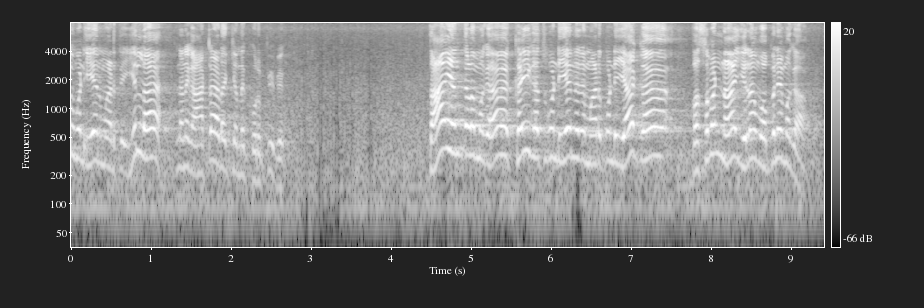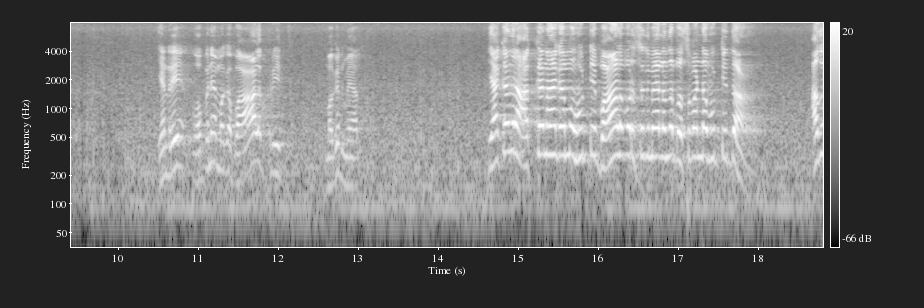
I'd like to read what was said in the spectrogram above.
ತೊಗೊಂಡು ಏನು ಮಾಡ್ತೀವಿ ಇಲ್ಲ, ನನಗೆ ಆಟ ಆಡೋಕ್ಕೆ ಅಂದ ಕುರ್ಪಿ ಬೇಕು. ತಾಯಿ ಅಂತಳ ಮಗ ಕೈಗೆ ಹಚ್ಕೊಂಡು ಏನಾರ ಮಾಡ್ಕೊಂಡು ಯಾಕ? ಬಸವಣ್ಣ ಇರೋ ಒಬ್ಬನೇ ಮಗ. ಏನ್ರಿ? ಒಬ್ಬನೇ ಮಗ ಭಾಳ ಪ್ರೀತಿ, ಮಗನ ಮೇಲೆ ಯಾಕಂದ್ರೆ ಅಕ್ಕನಾಗಮ್ಮ ಹುಟ್ಟಿ ಭಾಳ ವರ್ಷದ ಮೇಲಂದ ಬಸವಣ್ಣ ಹುಟ್ಟಿದ್ದ. ಅದು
